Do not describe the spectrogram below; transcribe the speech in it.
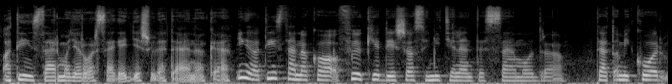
a Tínszár Magyarország Egyesület elnöke. Igen, a Tínszárnak a fő kérdése az, hogy mit jelent ez számodra. Tehát amikor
